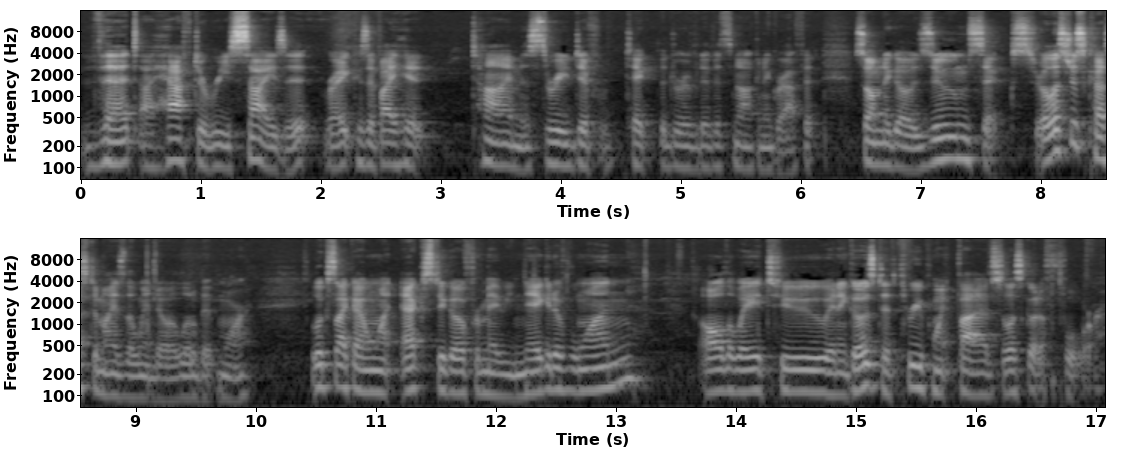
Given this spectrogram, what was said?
that I have to resize it, right? Because if I hit time is three different, take the derivative, it's not gonna graph it. So I'm gonna go zoom six, or let's just customize the window a little bit more. Looks like I want X to go from maybe negative one all the way to, and it goes to 3.5, so let's go to four.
